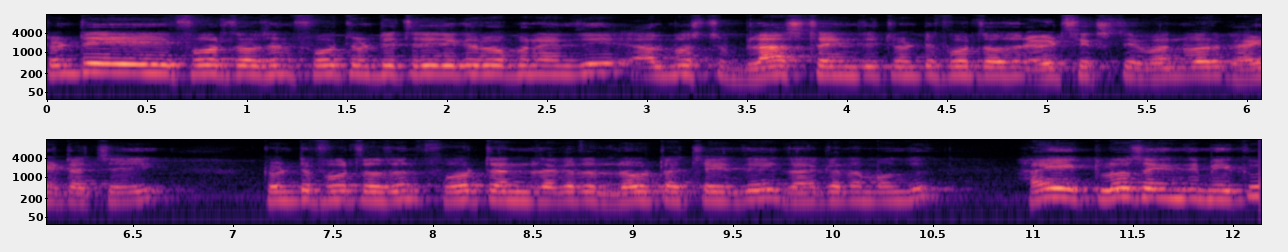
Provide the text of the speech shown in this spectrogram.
Twenty four thousand four twenty three దగ్గర ఓపెన్ అయింది. ఆల్మోస్ట్ బ్లాస్ట్ అయింది. Twenty four thousand eight sixty one వరకు హై టచ్ అయ్యి twenty four thousand four ten దగ్గర లో టచ్ అయింది. దానికన్నా ముందు హై క్లోజ్ అయింది మీకు.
